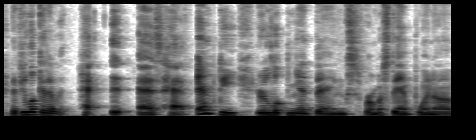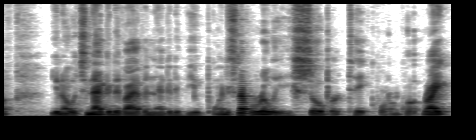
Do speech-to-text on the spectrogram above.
And if you look at it as half empty, you're looking at things from a standpoint of, you know, it's negative, I have a negative viewpoint. It's never really a sober take, quote unquote, right?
